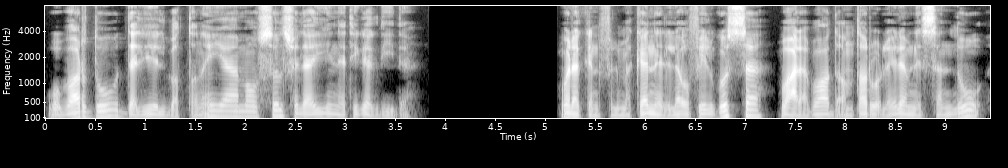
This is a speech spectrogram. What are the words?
وبرضه دليل البطانية موصلش لأي نتيجة جديدة. ولكن في المكان اللي لقوا فيه الجثة وعلى بعد أمتار قليلة من الصندوق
